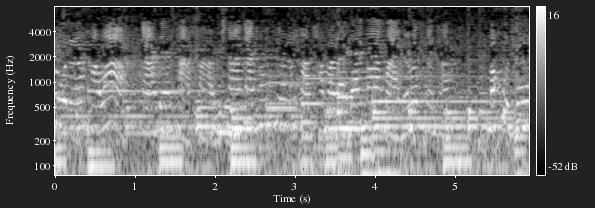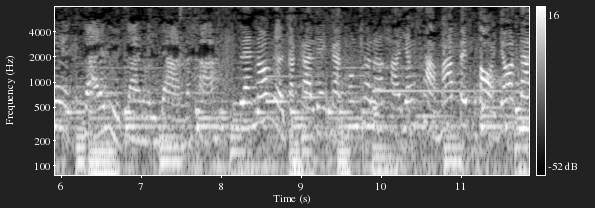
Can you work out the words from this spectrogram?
รู้แล้วนะคะว่าการเรียนสาขาวิชาการท่องเที่ยวนะคะทำอะไรได้มากมายไม่ว่าจะเป็นทั้ง มะคุเทศก์ไกด์หรือการบริการนะคะ และนอกเหนือจากการเรียนการท่องเที่ยวนะคะ ยังสามารถไปต่อยอดได้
